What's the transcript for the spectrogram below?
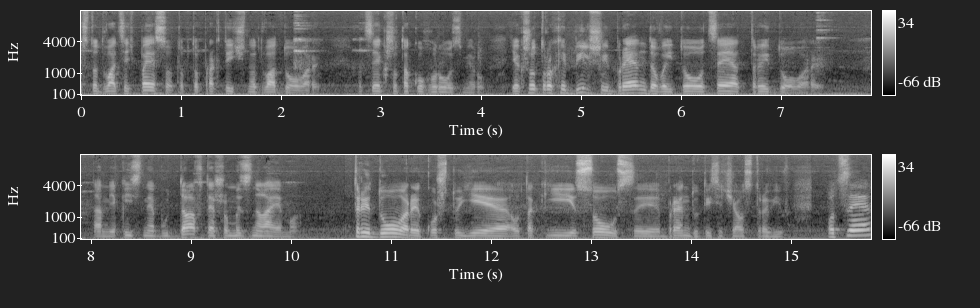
120 песо, тобто практично 2 долари. Це якщо такого розміру. Якщо трохи більший брендовий, то це 3 долари. Там якийсь небудь дав, те, що ми знаємо. 3 долари коштує отакі соуси бренду Тисяча островів. Оце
